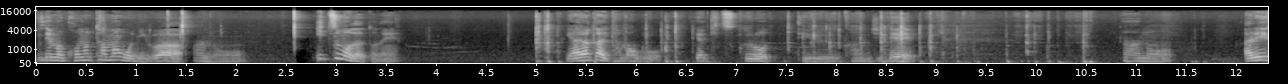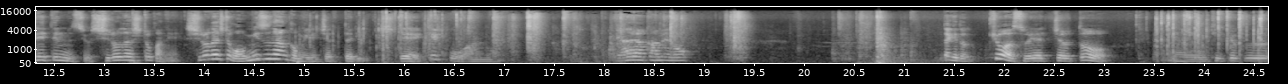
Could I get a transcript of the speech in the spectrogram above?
で、まあ、この卵には、あの、いつもだとね、柔らかい卵を焼き作ろうっていう感じで、あの、あれ入れてるんですよ。白だしとかね。白だしとかお水なんかも入れちゃったりして、結構あの、柔らかめの。だけど、今日はそれやっちゃうと、うん、結局、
